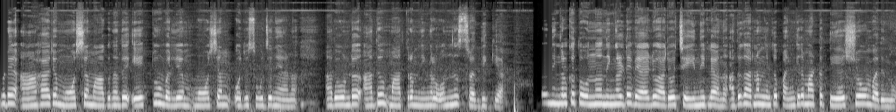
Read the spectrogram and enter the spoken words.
ഇവിടെ ആഹാരം മോശമാകുന്നത് ഏറ്റവും വലിയ മോശം ഒരു സൂചനയാണ്. അതുകൊണ്ട് അത് മാത്രം നിങ്ങൾ ഒന്ന് ശ്രദ്ധിക്കുക. നിങ്ങൾക്ക് തോന്നുന്നത് നിങ്ങളുടെ വാല്യൂ ആരോ ചെയ്യുന്നില്ല എന്ന്. അത് കാരണം നിങ്ങൾക്ക് ഭയങ്കരമായിട്ട് ദേഷ്യവും വരുന്നു.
